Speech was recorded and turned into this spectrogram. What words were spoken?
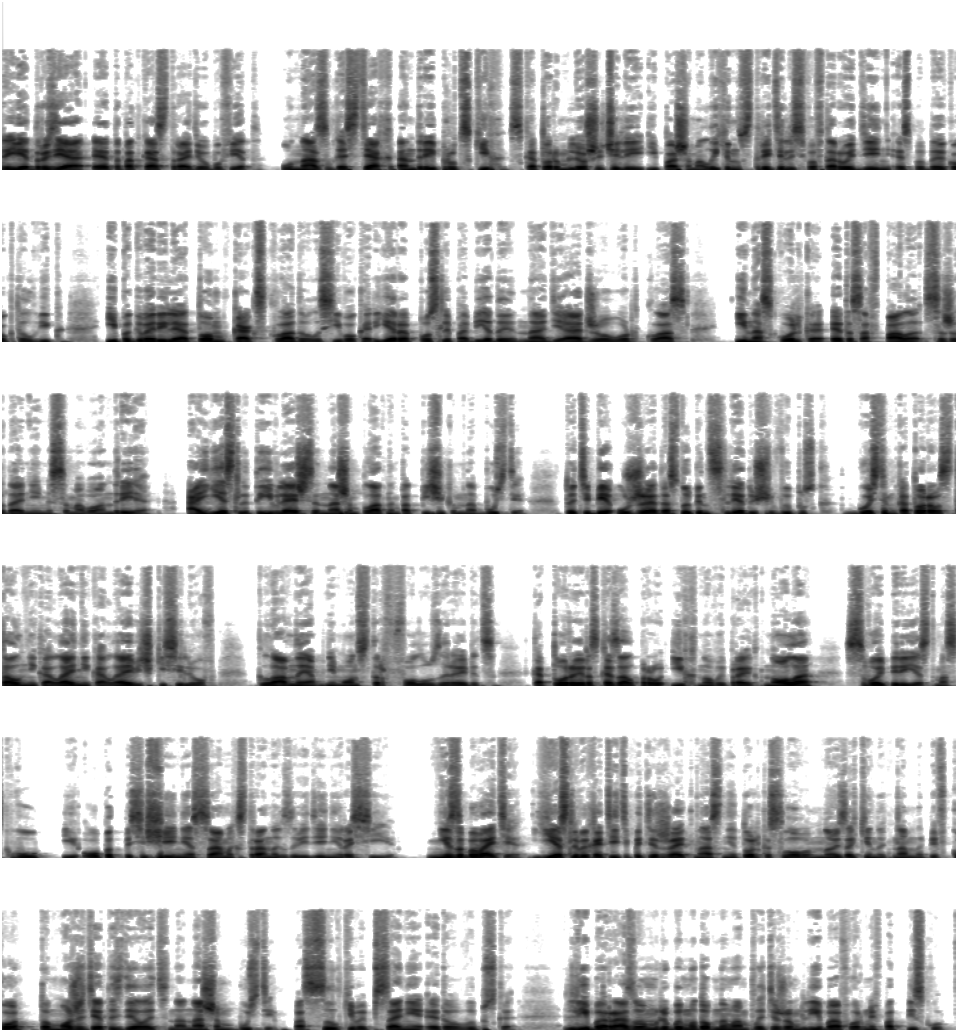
Привет, друзья! Это подкаст «Радио Буфет». У нас в гостях Андрей Пруцких, с которым Леша Челей и Паша Малыхин встретились во второй день СПБ «Cocktail Week» и поговорили о том, как складывалась его карьера после победы на Diageo World Class и насколько это совпало с ожиданиями самого Андрея. А если ты являешься нашим платным подписчиком на Boosty, то тебе уже доступен следующий выпуск, гостем которого стал Николай Николаевич Киселев, главный обнимонстр Follow the Rabbits, который рассказал про их новый проект Нола, свой переезд в Москву и опыт посещения самых странных заведений России – не забывайте, если вы хотите поддержать нас не только словом, но и закинуть нам на пивко, то можете это сделать на нашем бусте по ссылке в описании этого выпуска. Либо разовым любым удобным вам платежом, либо оформив подписку.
